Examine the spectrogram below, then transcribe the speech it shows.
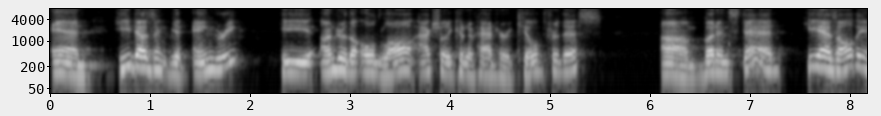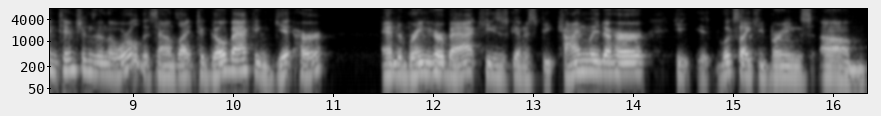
and he doesn't get angry. He, under the old law, actually could have had her killed for this. Um, but instead, he has all the intentions in the world, it sounds like, to go back and get her and to bring her back. He's going to speak kindly to her. He it looks like he brings um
